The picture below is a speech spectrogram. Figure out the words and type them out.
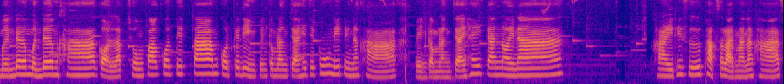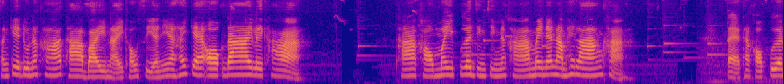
เหมือนเดิมเหมือนเดิมค่ะ ก่อนรับชมฝากกดติดตาม กดกระดิ่ง เป็นกำลังใจให้เจ๊กุ้งนิดนึงนะคะ เป็นกำลังใจให้กันหน่อยนะ ใครที่ซื้อผักสลัดมานะคะ สังเกตดูนะคะ ถ้าใบไหนเขาเสียเนี่ยให้แกออกได้เลยค่ะ ถ้าเขาไม่เปื้อนจริง ๆนะคะ ไม่แนะนำให้ล้างค่ะ แต่ถ้าเขาเปื้อน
